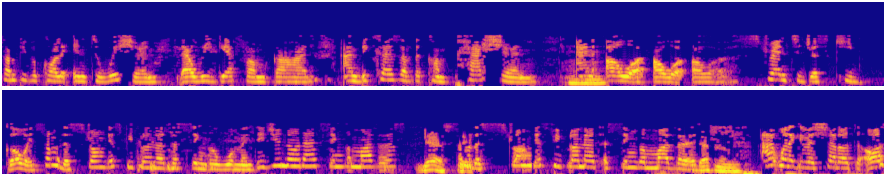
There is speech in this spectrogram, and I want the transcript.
some people call it intuition that we get from God, and because of the compassion mm-hmm. and our our our strength to just keep going. Some of the strongest people on earth are single women. Did you know that single mothers? Yes, Some of the strongest people on earth are single mothers. definitely. I want to give a shout out to all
